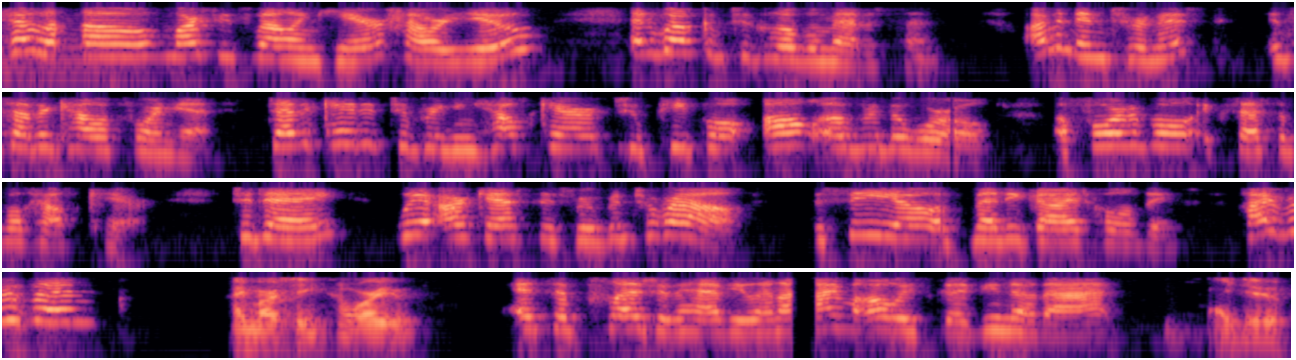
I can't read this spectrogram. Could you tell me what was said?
Hello, Marcy Zwelling here. How are you? And welcome to Global Medicine. I'm an internist in Southern California dedicated to bringing healthcare to people all over the world, affordable, accessible healthcare. Today, we, our guest is Ruben Toral, the CEO of Medeguide Holdings. Hi, Ruben. Hi, Marcy. How are you? It's a pleasure to have you, and I'm always good. You know that. I do.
